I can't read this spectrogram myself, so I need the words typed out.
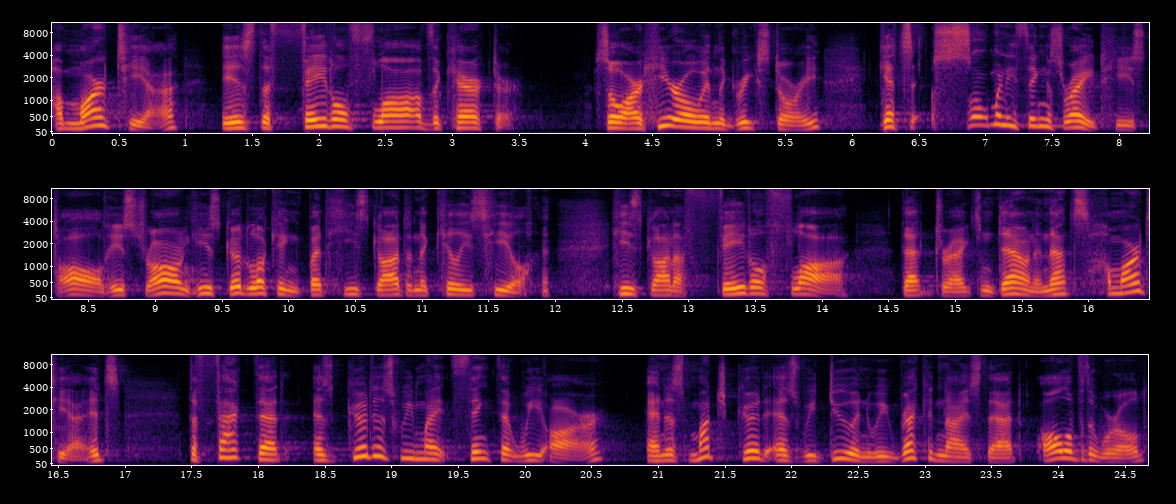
hamartia is the fatal flaw of the character. So, our hero in the Greek story gets so many things right. He's tall, he's strong, he's good looking, but he's got an Achilles heel. he's got a fatal flaw that drags him down, and that's hamartia. It's the fact that as good as we might think that we are, and as much good as we do, and we recognize that all over the world,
